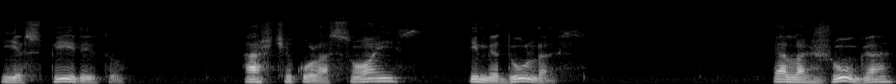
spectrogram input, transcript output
e espírito, articulações e medulas. Ela julga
